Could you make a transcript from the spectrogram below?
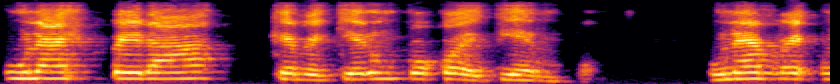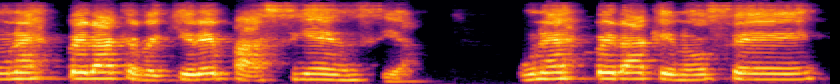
una espera que requiere un poco de tiempo, una, una espera que requiere paciencia, una espera que no sé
